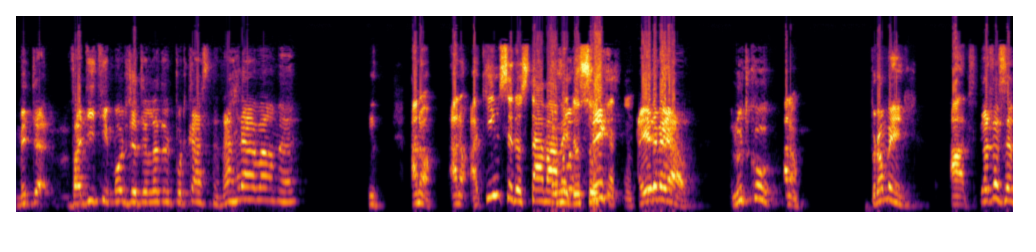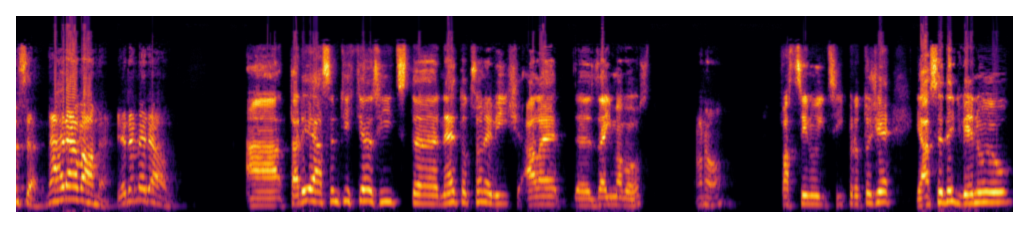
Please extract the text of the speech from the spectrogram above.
My te, vadí ti moc, že tenhle ten podcast nenahráváme? Ano, ano. A tím se dostáváme do současnosti. A jedeme dál. Ludku, ano. promiň. A spletl jsem se. Nahráváme. Jedeme dál. A tady já jsem ti chtěl říct, eh, ne to, co nevíš, ale eh, zajímavost. Ano. Fascinující, protože já se teď věnuju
